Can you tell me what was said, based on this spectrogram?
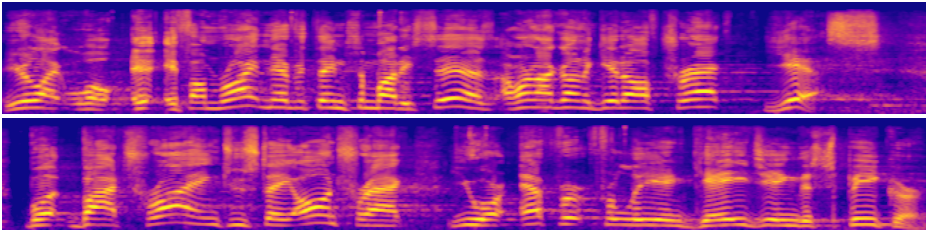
You're like, well, if I'm writing everything somebody says, aren't I going to get off track? Yes. But by trying to stay on track, you are effortfully engaging the speaker.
